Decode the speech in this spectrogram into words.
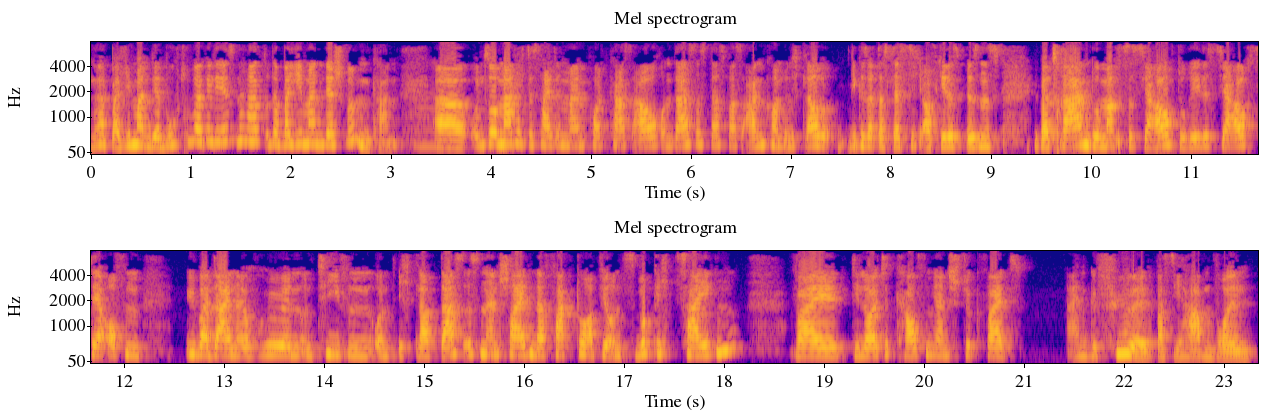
Ne, bei jemandem, der Buch drüber gelesen hat oder bei jemandem, der schwimmen kann. Mhm. Äh, und so mache ich das halt in meinem Podcast auch. Und das ist das, was ankommt. Und ich glaube, wie gesagt, das lässt sich auf jedes Business übertragen. Du machst es ja auch, du redest ja auch sehr offen über deine Höhen und Tiefen. Und ich glaube, das ist ein entscheidender Faktor, ob wir uns wirklich zeigen, weil die Leute kaufen ja ein Stück weit ein Gefühl, was sie haben wollen.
